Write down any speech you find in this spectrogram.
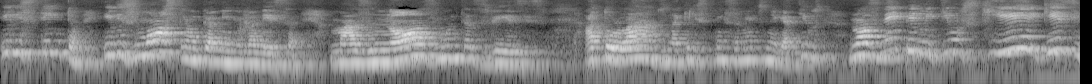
Eles tentam, eles mostram o caminho, Vanessa. Mas nós, muitas vezes, atolados naqueles pensamentos negativos, nós nem permitimos que, que, esse,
